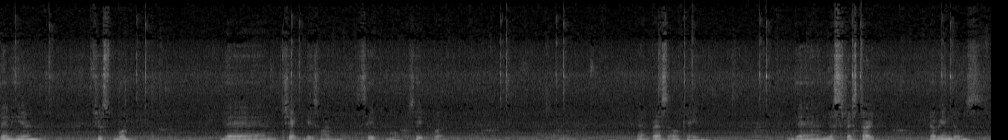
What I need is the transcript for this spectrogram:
Then here choose boot then check this one save save boot then press ok. Then just restart the windows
